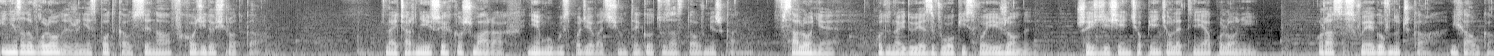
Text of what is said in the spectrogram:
i niezadowolony, że nie spotkał syna, wchodzi do środka. W najczarniejszych koszmarach nie mógł spodziewać się tego, co zastał w mieszkaniu. W salonie odnajduje zwłoki swojej żony, 65-letniej Apolonii oraz swojego wnuczka, Michałka.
